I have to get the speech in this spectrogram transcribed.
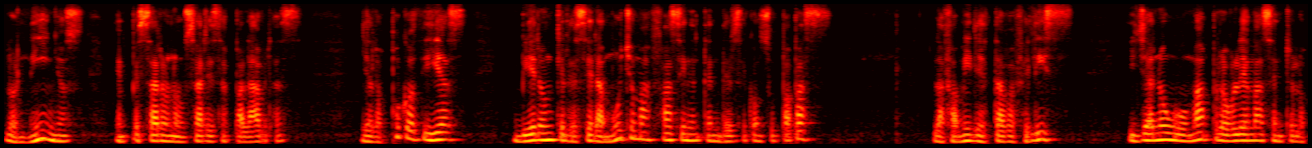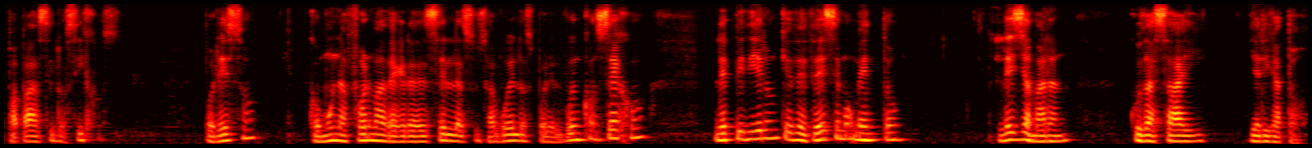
Los niños empezaron a usar esas palabras y a los pocos días vieron que les era mucho más fácil entenderse con sus papás. La familia estaba feliz y ya no hubo más problemas entre los papás y los hijos. Por eso, como una forma de agradecerle a sus abuelos por el buen consejo, les pidieron que desde ese momento les llamaran Kudasai y Arigato.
